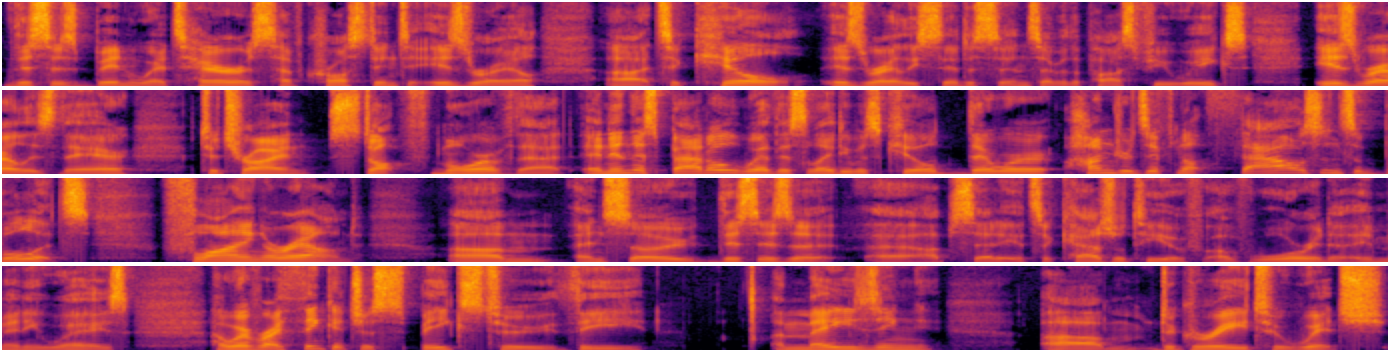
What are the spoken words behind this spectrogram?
This has been where terrorists have crossed into Israel uh, to kill Israeli citizens over the past few weeks. Israel is there to try and stop more of that. And in this battle where this lady was killed, there were hundreds, if not thousands, of bullets flying around. Um, and so this is a, a, upsetting. It's a casualty of, of war in, in many ways. However, I think it just speaks to the amazing um, degree to which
